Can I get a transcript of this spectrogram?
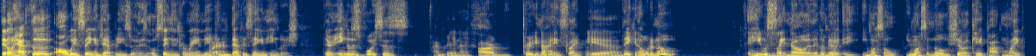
they don't have to always sing in Japanese or, or sing in Korean. They can definitely sing in English. Their English voices Are pretty nice. are pretty nice. Like Yeah, they can hold a note. And he was just like, "No, they're gonna be. Like, you must know. You must know shit about K-pop." I'm like,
